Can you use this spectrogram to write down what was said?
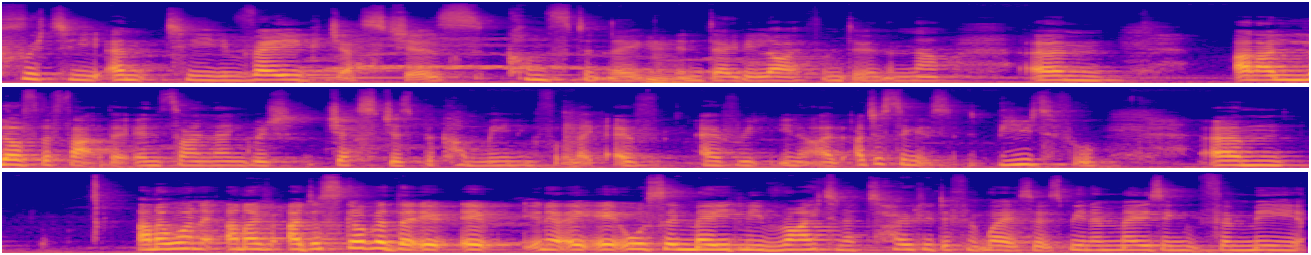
pretty empty vague gestures constantly Mm. in daily life I'm doing them now um, and I love the fact that in sign language gestures become meaningful like every, every you know I, I just think it's beautiful um, and I want and I've, I discovered that it, it you know it, it, also made me write in a totally different way. So it's been amazing for me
